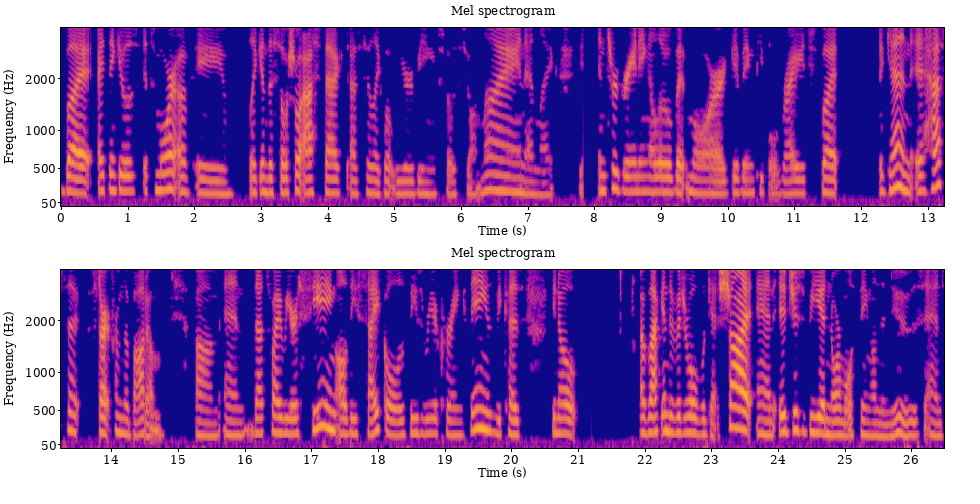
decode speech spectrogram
but I think it was it's more of a like in the social aspect as to like what we are being exposed to online and like integrating a little bit more, giving people rights, but again, it has to start from the bottom. Um, and that's why we are seeing all these cycles, these reoccurring things, because, you know, a black individual will get shot and it just be a normal thing on the news. And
